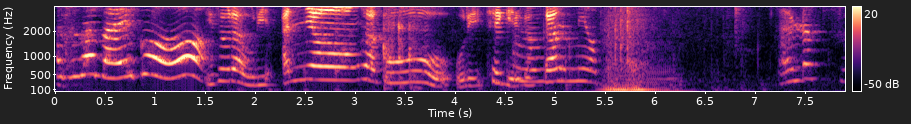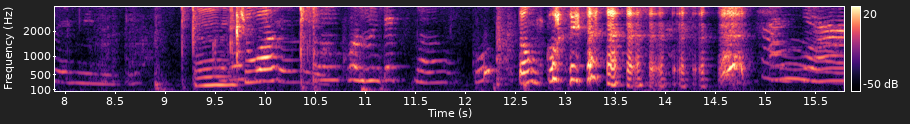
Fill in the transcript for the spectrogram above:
아 그건 말고. 이소라 우리 안녕 하고 우리 책 읽을까? 재미없어. 알락스는데. 음, 좋아. 똥꼬인데 똥꼬? 똥꼬야. 안녕.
